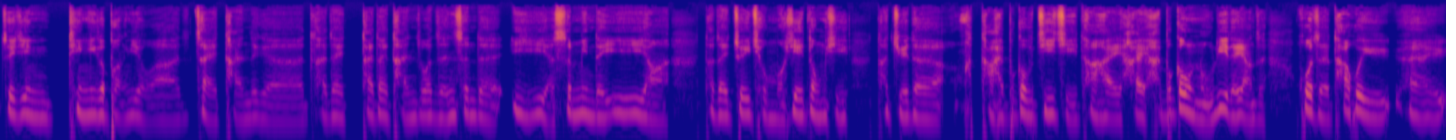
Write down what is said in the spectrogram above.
最近听一个朋友啊，在谈这个，他在他在谈说人生的意义啊，生命的意义啊，他在追求某些东西，他觉得他还不够积极，他还还还不够努力的样子，或者他会呃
